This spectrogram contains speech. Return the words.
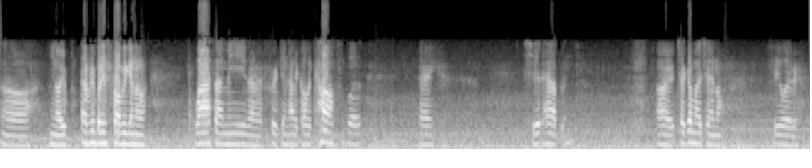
Uh, you know, everybody's probably gonna laugh at me that I freaking had to call the cops, but hey, shit happens. Alright, check out my channel. See you later.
